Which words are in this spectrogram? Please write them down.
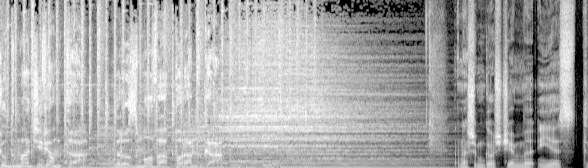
Siódma dziewiąta. Rozmowa poranka. Naszym gościem jest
